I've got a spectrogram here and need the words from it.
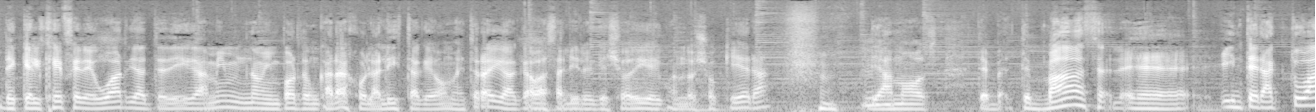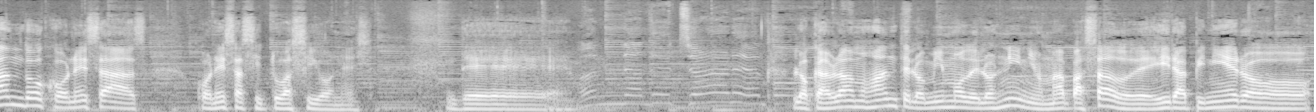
de que el jefe de guardia te diga, a mí no me importa un carajo la lista que vos me traiga, acá va a salir el que yo diga y cuando yo quiera. Digamos, te, vas eh, interactuando con esas, con esas situaciones. De lo que hablábamos antes, lo mismo de los niños, me ha pasado de ir a Piñero,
